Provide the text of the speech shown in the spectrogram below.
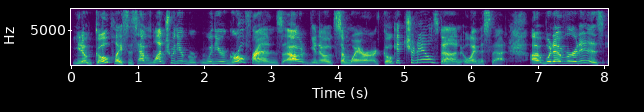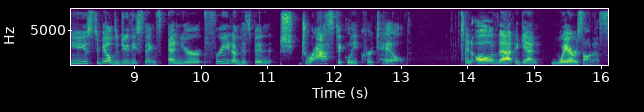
you know go places, have lunch with your with your girlfriends out you know somewhere, go get your nails done. Oh, I miss that. Uh, whatever it is, you used to be able to do these things, and your freedom has been drastically curtailed. And all of that, again, wears on us.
